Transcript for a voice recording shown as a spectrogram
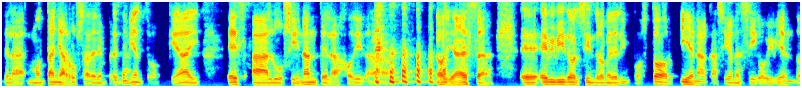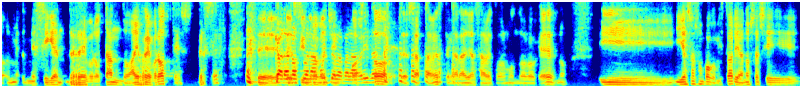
de, la montaña rusa del emprendimiento que hay, es alucinante la jodida historia esa. Eh, he vivido el síndrome del impostor y en ocasiones sigo viviendo, me, siguen rebrotando, hay rebrotes de, de, no mucho la impostor. Exactamente, cara ya sabe todo el mundo lo que es, ¿no? Y, y esa es un poco mi historia, no sé si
